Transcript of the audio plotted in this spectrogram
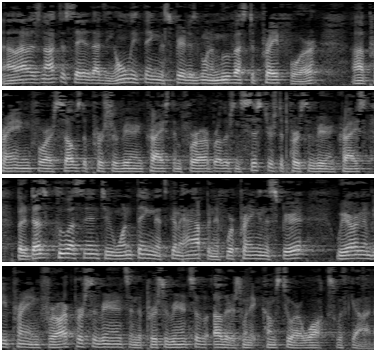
Now that is not to say that that's the only thing the Spirit is going to move us to pray for, uh, praying for ourselves to persevere in Christ and for our brothers and sisters to persevere in Christ, but it does clue us into one thing that's going to happen if we're praying in the Spirit. We are going to be praying for our perseverance and the perseverance of others when it comes to our walks with God.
